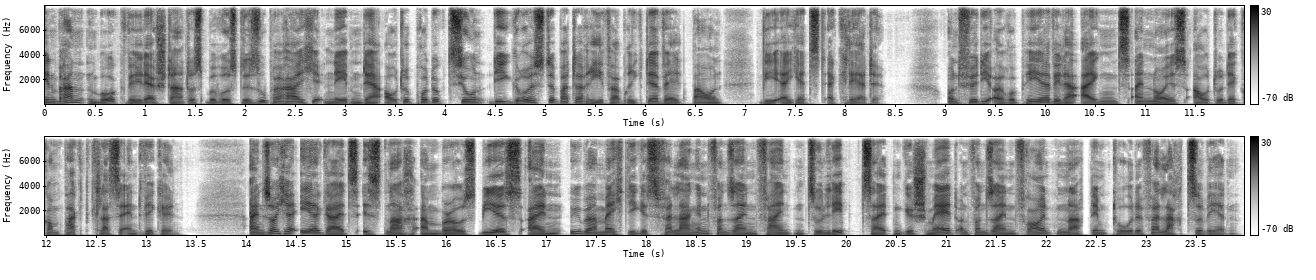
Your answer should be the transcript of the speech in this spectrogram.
In Brandenburg will der statusbewusste Superreiche neben der Autoproduktion die größte Batteriefabrik der Welt bauen, wie er jetzt erklärte. Und für die Europäer will er eigens ein neues Auto der Kompaktklasse entwickeln. Ein solcher Ehrgeiz ist nach Ambrose Bierce ein übermächtiges Verlangen, von seinen Feinden zu Lebzeiten geschmäht und von seinen Freunden nach dem Tode verlacht zu werden.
